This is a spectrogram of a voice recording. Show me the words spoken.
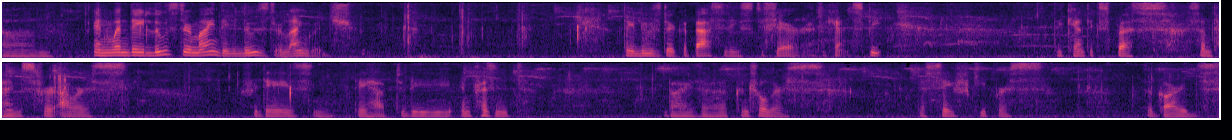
Um, and when they lose their mind, they lose their language. They lose their capacities to share. They can't speak. They can't express sometimes for hours, for days, and they have to be imprisoned by the controllers, the safekeepers, the guards.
